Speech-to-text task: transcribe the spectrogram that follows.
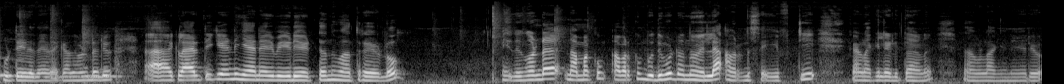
പൂട്ടിയിടുന്നതെന്നൊക്കെ അതുകൊണ്ടൊരു ക്ലാരിറ്റിക്ക് വേണ്ടി ഞാൻ ഒരു വീഡിയോ ഇട്ടെന്ന് മാത്രമേ ഉള്ളൂ. ഇതും കൊണ്ട് നമുക്കും അവർക്കും ബുദ്ധിമുട്ടൊന്നുമില്ല. അവരുടെ സേഫ്റ്റി കണക്കിലെടുത്താണ് നമ്മൾ അങ്ങനെ ഒരു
